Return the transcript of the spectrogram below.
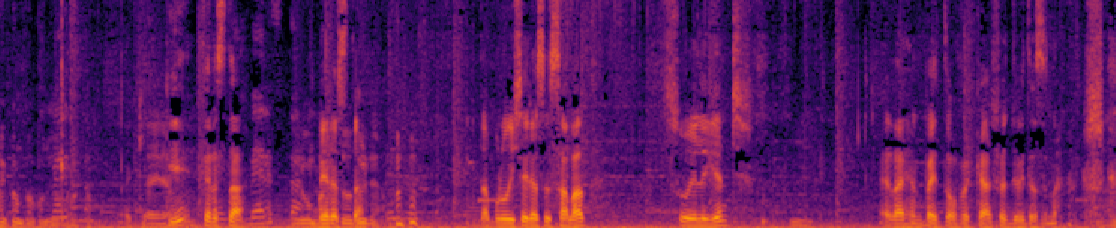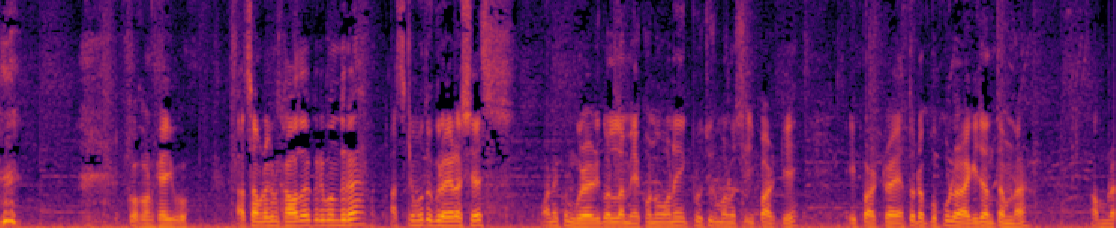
থাকতাম তখন কি? ফেরেস্তা বেরেস্তা তারপর ওই সাইড আছে সালাদ। সো এলিগেন্ট রায়হান ভাই তো অপেক্ষা সহ্য হইতেছে না। কখন খাইবো? আচ্ছা আমরা এখন খাওয়া দাওয়া করি বন্ধুরা। আজকের মতো ঘোরাঘেরা শেষ। অনেকক্ষণ ঘোরাঘুরি করলাম। এখনও অনেক প্রচুর মানুষ এই পার্কে এই পার্কটা এতটা পপুলার আগে জানতাম না। আমরা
